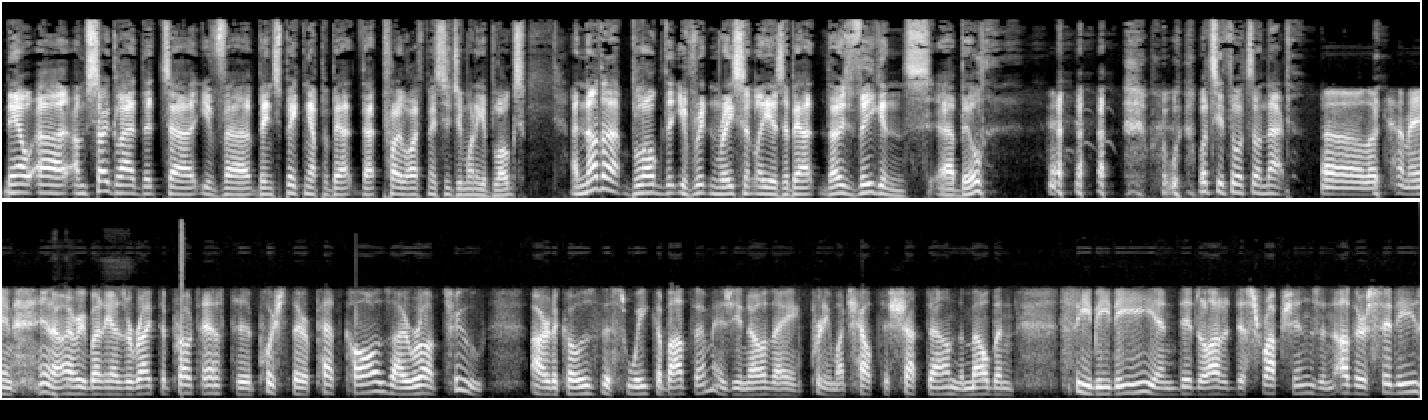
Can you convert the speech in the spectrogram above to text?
Now, uh, I'm so glad that uh, you've uh, been speaking up about that pro life message in one of your blogs. Another blog that you've written recently is about those vegans, uh, Bill. What's your thoughts on that? Uh, look, I mean, you know, everybody has a right to protest, to push their pet cause. I wrote two articles this week about them. As you know, they pretty much helped to shut down the Melbourne CBD and did a lot of disruptions in other cities,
